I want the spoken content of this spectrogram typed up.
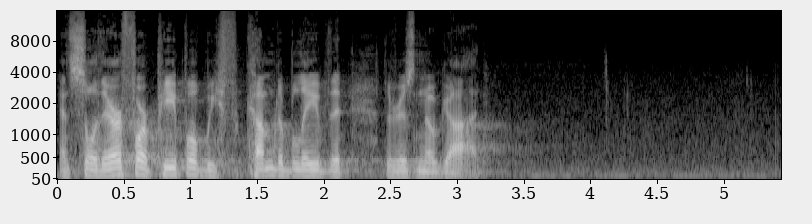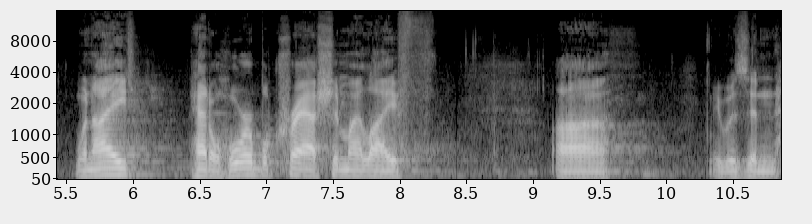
And so, therefore, people, we've come to believe that there is no God. When I had a horrible crash in my life, uh, it was in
